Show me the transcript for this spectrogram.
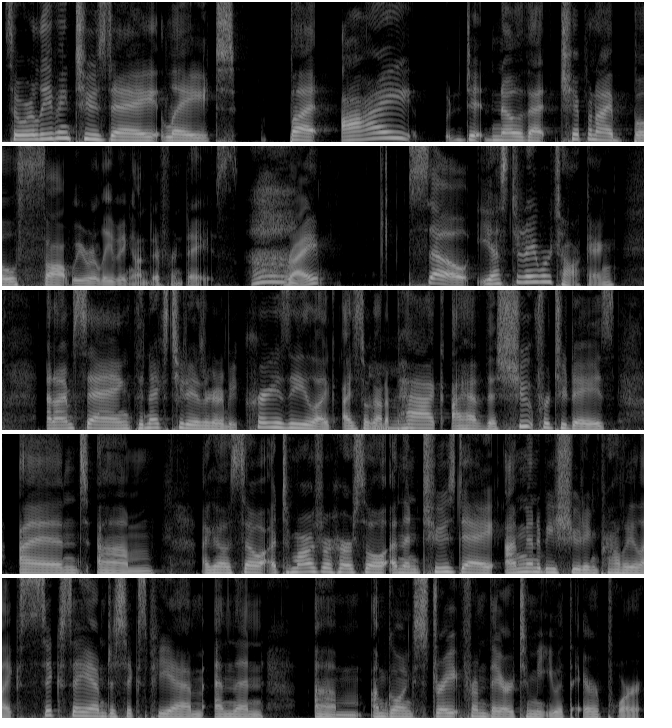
So we're leaving Tuesday late, but I didn't know that Chip and I both thought we were leaving on different days, right? So yesterday we're talking, and I'm saying the next two days are going to be crazy. Like I still got to pack. I have this shoot for two days, and um, I go. So uh, tomorrow's rehearsal, and then Tuesday I'm going to be shooting probably like 6 a.m. to 6 p.m. and then um, I'm going straight from there to meet you at the airport.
